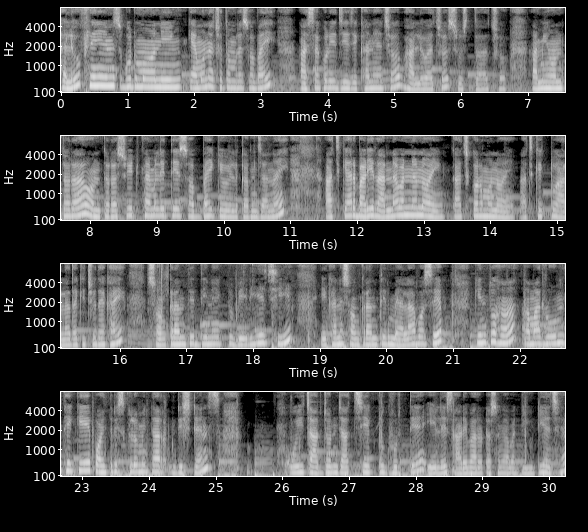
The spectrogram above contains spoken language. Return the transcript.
Hello friends good morning কেমন আছো তোমরা সবাই? আশা করি যে যেখানে আছো, ভালো আছো, সুস্থ আছো। আমি অন্তরা অন্তরা সুইট ফ্যামিলিতে সবাইকে ওয়েলকাম জানাই। আজকে আর বাড়ির রান্না বান্না নয়, কাজকর্ম নয়। আজকে একটু আলাদা কিছু দেখাই। সংক্রান্তির দিনে একটু বেরিয়েছি। এখানে সংক্রান্তির মেলা বসে। কিন্তু হ্যাঁ আমার রুম থেকে পঁয়ত্রিশ কিলোমিটার ডিস্টেন্স ওই চারজন যাচ্ছি একটু ঘুরতে, এলে সাড়ে বারোটার সময় আবার ডিউটি আছে।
